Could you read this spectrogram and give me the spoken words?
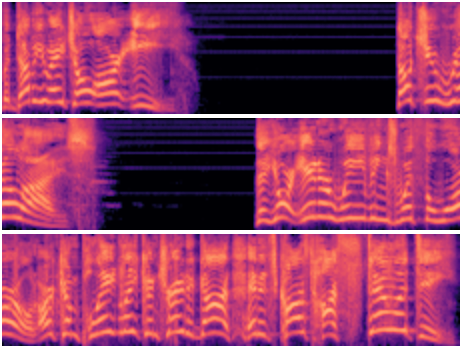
But W H O R E. Don't you realize that your interweavings with the world are completely contrary to God and it's caused hostility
